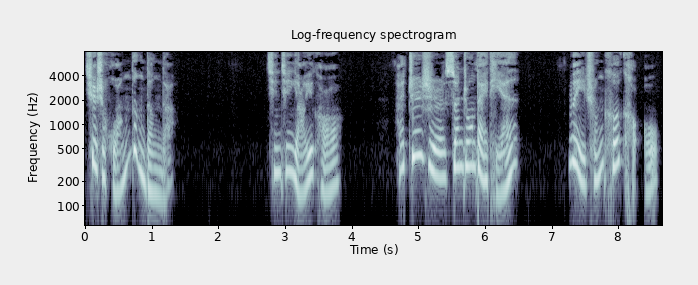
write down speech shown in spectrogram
却是黄澄澄的。轻轻咬一口，还真是酸中带甜，味醇可口。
